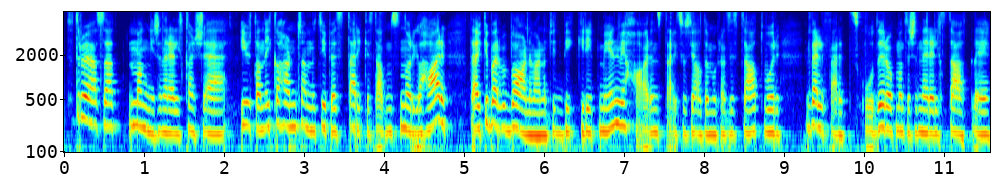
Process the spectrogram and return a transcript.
Så tror jeg altså at mange generelt kanskje i utlandet ikke har den samme type sterke staten som Norge har. Det er jo ikke bare på barnevernet at vi griper mye inn. Vi har en sterk sosialdemokratisk stat hvor velferdsgoder og på en måte generelt statlig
